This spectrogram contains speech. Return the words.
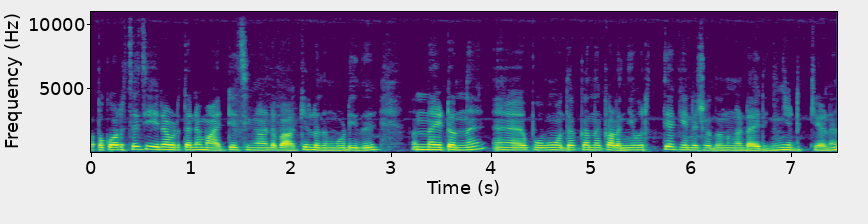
അപ്പോൾ കുറച്ച് ചീര അവിടെ തന്നെ മാറ്റി വെച്ചിങ്ങാണ്ട് ബാക്കിയുള്ളതും കൂടി ഇത് നന്നായിട്ടൊന്ന് പൂവും ഇതൊക്കെ ഒന്ന് കളഞ്ഞ് വൃത്തിയാക്കിയതിന്റെ ശേഷം ഒന്നും കണ്ട് അരിഞ്ഞെടുക്കുകയാണ്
